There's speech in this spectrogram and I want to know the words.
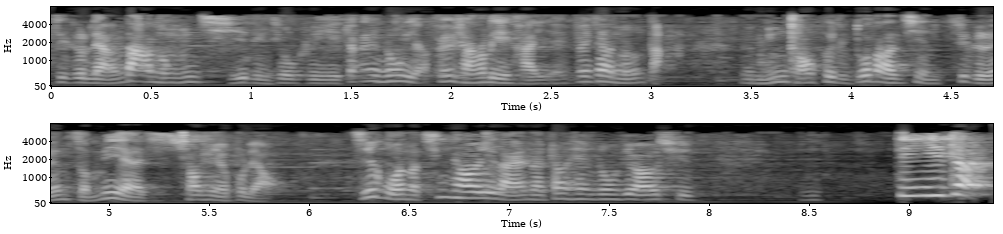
这个两大农民起义领袖之一，张献忠也非常厉害，也非常能打。明朝费了多大的劲，这个人怎么也消灭不了。结果呢，清朝一来呢，张献忠就要去第一战，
